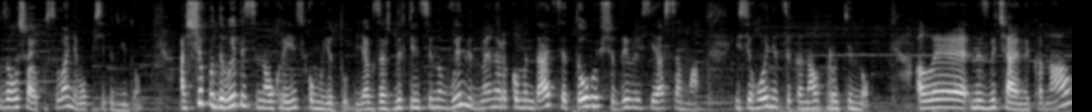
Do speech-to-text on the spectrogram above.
Залишаю посилання в описі під відео. А що подивитися на українському Ютубі? Як завжди, в кінці новин від мене рекомендація того, що дивлюсь я сама. І сьогодні це канал про кіно. Але незвичайний канал.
